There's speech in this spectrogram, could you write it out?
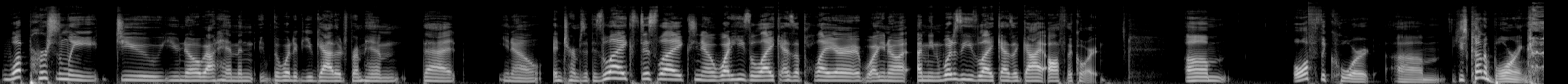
what personally do you know about him and what have you gathered from him that you know in terms of his likes, dislikes, you know what he's like as a player, you know I mean what is he like as a guy off the court? Um, off the court, um, he's kind of boring.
